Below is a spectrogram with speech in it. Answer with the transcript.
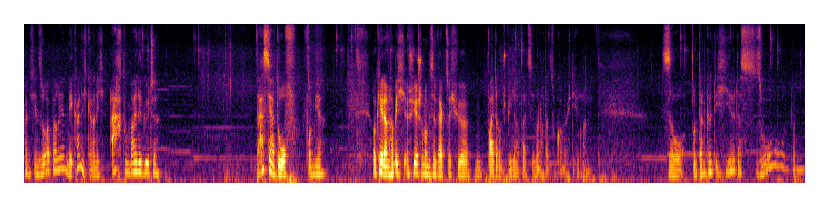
Kann ich den so reparieren? Ne, kann ich gar nicht. Ach du meine Güte. Das ist ja doof von mir. Okay, dann habe ich hier schon mal ein bisschen Werkzeug für einen weiteren Spieler, falls er immer noch dazu kommen möchte irgendwann. So, und dann könnte ich hier das so und dann...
